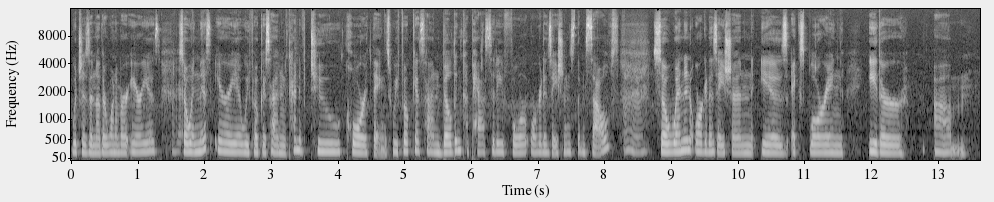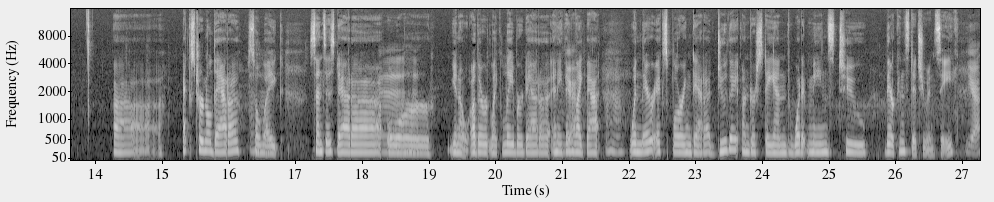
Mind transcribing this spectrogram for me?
which is another one of our areas. So in this area, we focus on kind of two core things. We focus on building capacity for organizations themselves. So when an organization is exploring either uh, external data, so Mm-hmm. like census data or you know other like labor data, anything Yeah. like that. When they're exploring data, do they understand what it means to their constituency Yeah.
